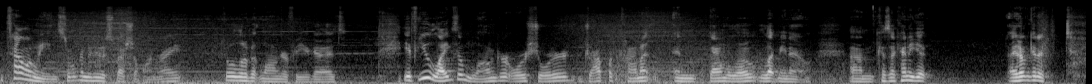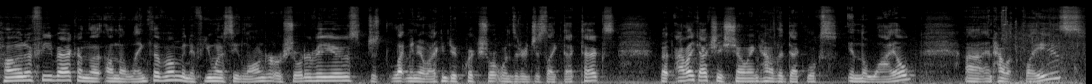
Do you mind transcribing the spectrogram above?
It's Halloween, so we're going to do a special one, right? Go a little bit longer for you guys. If you like them longer or shorter, drop a comment and down below, let me know. Because um, I kind of get I don't get a ton of feedback on the on the length of them, and if you want to see longer or shorter videos, just let me know. I can do quick short ones that are just like deck techs, but I like actually showing how the deck looks in the wild uh, and how it plays.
